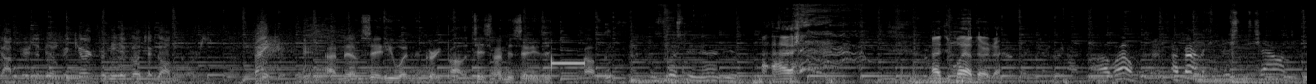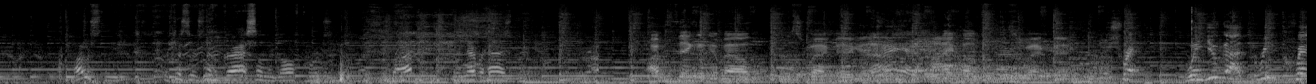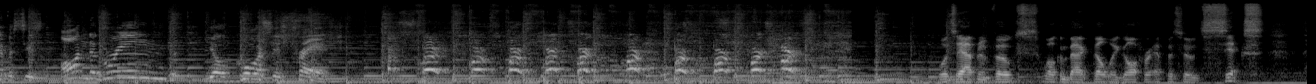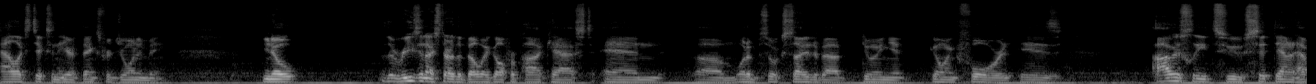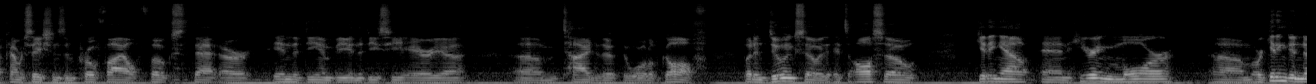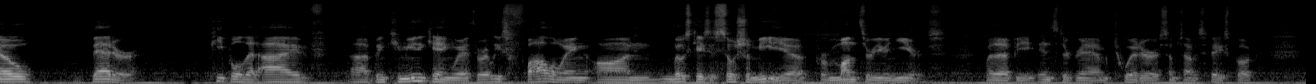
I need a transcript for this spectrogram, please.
helicopters have been procured for me to go to golf course. Thank you. I've never said he wasn't a great politician. I'm just saying he's a officer. It's supposed to be an. How'd you play out there today? Uh, well, I found the conditions challenging, mostly because there's no grass on the golf course, but there never has been. I'm thinking about the swag bag, and I had high hopes for the swag bag. Tra- when you got three crevices on the green, your course is trashy. What's happening, folks? Welcome back, Beltway Golfer, episode six. Alex Dixon here. Thanks for joining me. You know, the reason I started the Beltway Golfer podcast and um, what I'm so excited about doing it going forward is obviously to sit down and have conversations and profile folks that are in the DMV in the DC area um, tied to the, the world of golf. But in doing so, it's also getting out and hearing more um, or getting to know better people that I've uh, been communicating with, or at least following on most cases social media for months or even years, whether that be Instagram, Twitter, sometimes Facebook,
